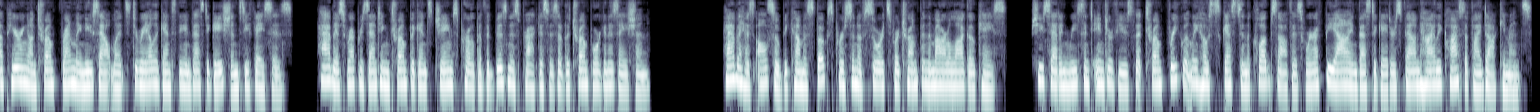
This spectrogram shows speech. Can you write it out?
appearing on Trump friendly news outlets to rail against the investigations he faces. Habba is representing Trump against James probe of the business practices of the Trump Organization. Habba has also become a spokesperson of sorts for Trump in the Mar-a-Lago case. She said in recent interviews that Trump frequently hosts guests in the club's office where FBI investigators found highly classified documents.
